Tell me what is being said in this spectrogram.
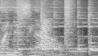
When is now?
